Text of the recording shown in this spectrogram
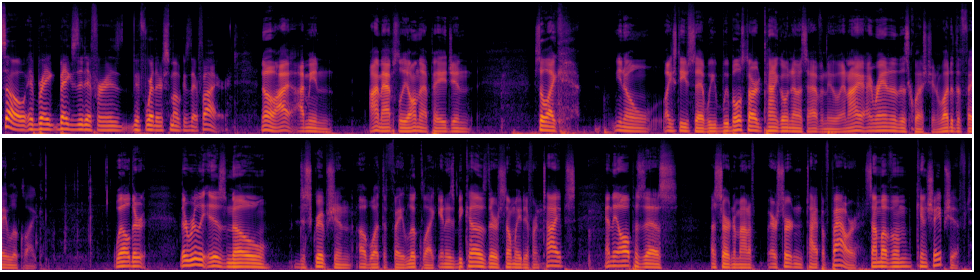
So it break, begs to differ is if where there's smoke is there fire. No, I I mean, I'm absolutely on that page, and so like, you know, like Steve said, we we both started kind of going down this avenue, and I I ran into this question: What did the Fae look like? Well, there there really is no description of what the Fae look like, and it's because there's so many different types, and they all possess a certain amount of or certain type of power. Some of them can shapeshift.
